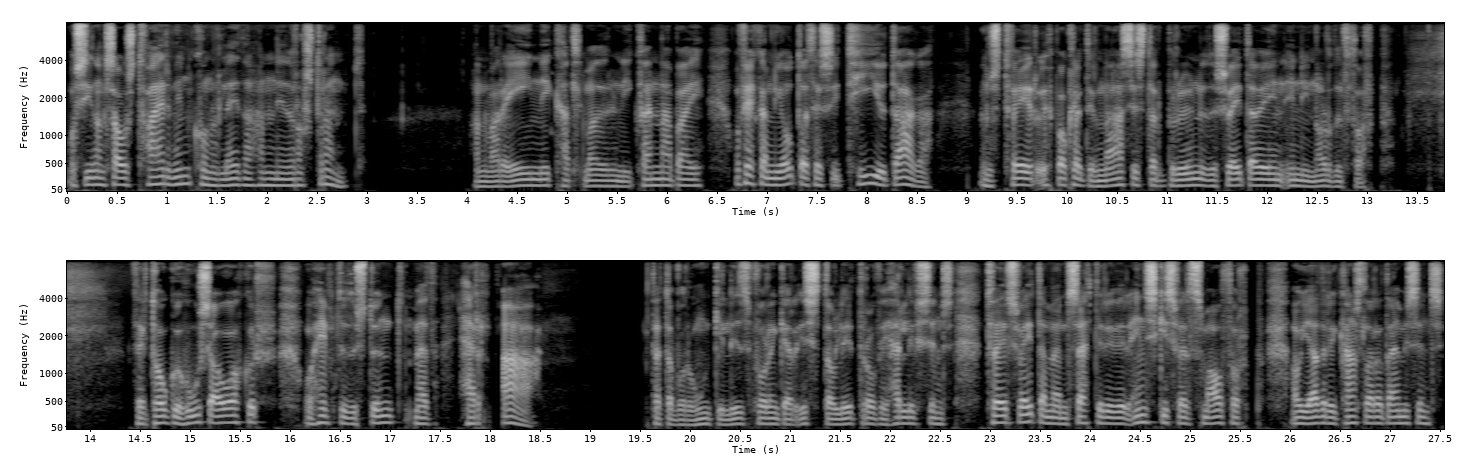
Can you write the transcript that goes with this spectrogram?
og síðan sást tvær vinkonur leiða hann niður á strönd. Hann var eini kallmaðurinn í Kvennabæ og fekk hann njóta þess í tíu daga, uns tveir uppáklættir nazistar brunuðu sveitavegin inn í Norðurþorp. Þeir tóku hús á okkur og heimtuðu stund með Herr A. Þetta voru ungi liðsfóringar ist á litrófi herlífsins, tveir sveitamenn settir yfir einskísverð smáþorp á jæðri kanslaradæmisins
